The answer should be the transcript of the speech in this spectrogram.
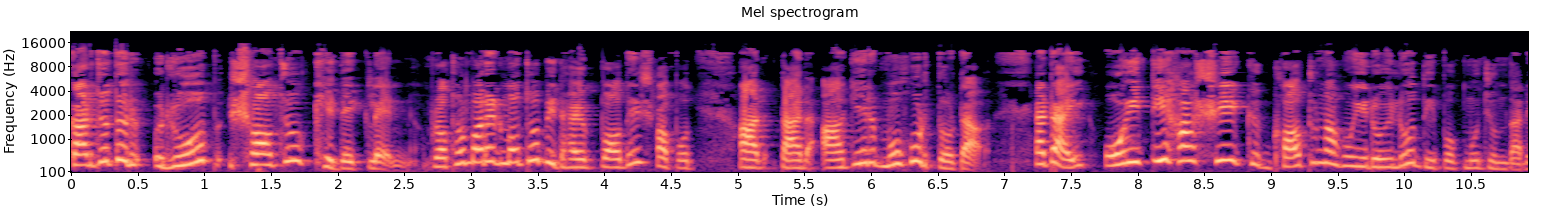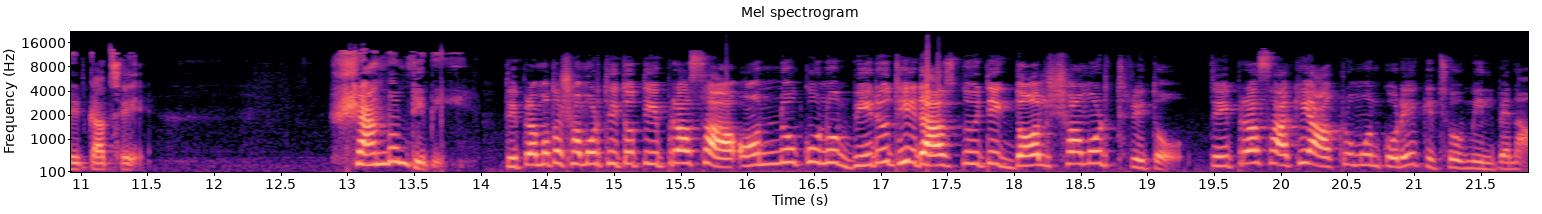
কার্যত রূপ সচক্ষে দেখলেন। প্রথমবারের মতো বিধায়ক পদে শপথ, আর তার আগের মুহূর্তটা। এটাই ঐতিহাসিক ঘটনা হয়ে রইল দীপক মজুমদারের কাছে। স্যান্দন টিভি। তিপ্রামত সমর্থিত তিপ্রাসা অন্য কোনো বিরোধী রাজনৈতিক দল সমর্থিত। তিপ্রাসাকে আক্রমণ করে কিছু মিলবে না।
